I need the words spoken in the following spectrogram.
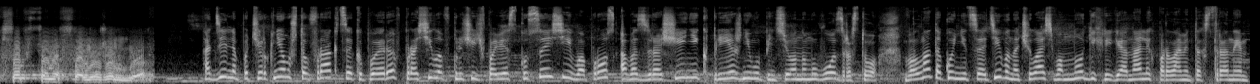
собственно, в свое жилье. Отдельно подчеркнем, что фракция КПРФ просила включить в повестку сессии вопрос о возвращении к прежнему пенсионному возрасту. Волна такой инициативы началась во многих региональных парламентах страны.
